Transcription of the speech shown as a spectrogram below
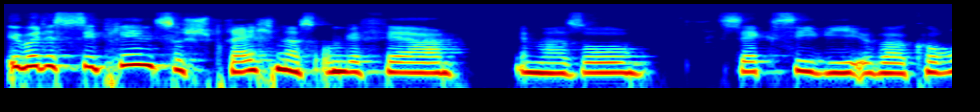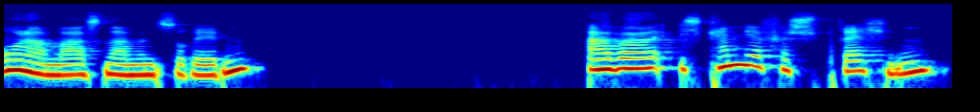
Über Disziplin zu sprechen ist ungefähr immer so sexy wie über Corona-Maßnahmen zu reden. Aber ich kann dir versprechen,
